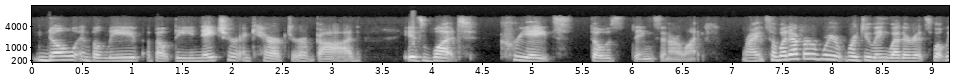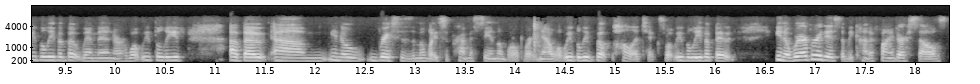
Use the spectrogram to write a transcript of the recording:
know and believe about the nature and character of God is what creates those things in our life, right? So whatever we're, we're doing, whether it's what we believe about women or what we believe about, um, you know, racism and white supremacy in the world right now, what we believe about politics, what we believe about, you know, wherever it is that we kind of find ourselves,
